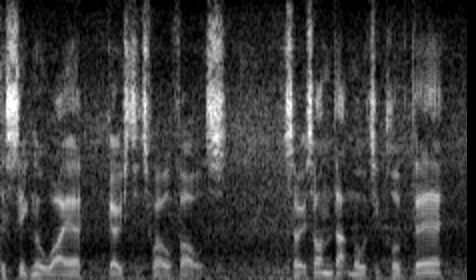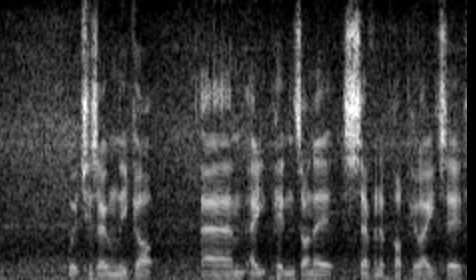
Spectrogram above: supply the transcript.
the signal wire goes to 12 volts. So it's on that multi-plug there, which has only got um, eight pins on it, seven are populated,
